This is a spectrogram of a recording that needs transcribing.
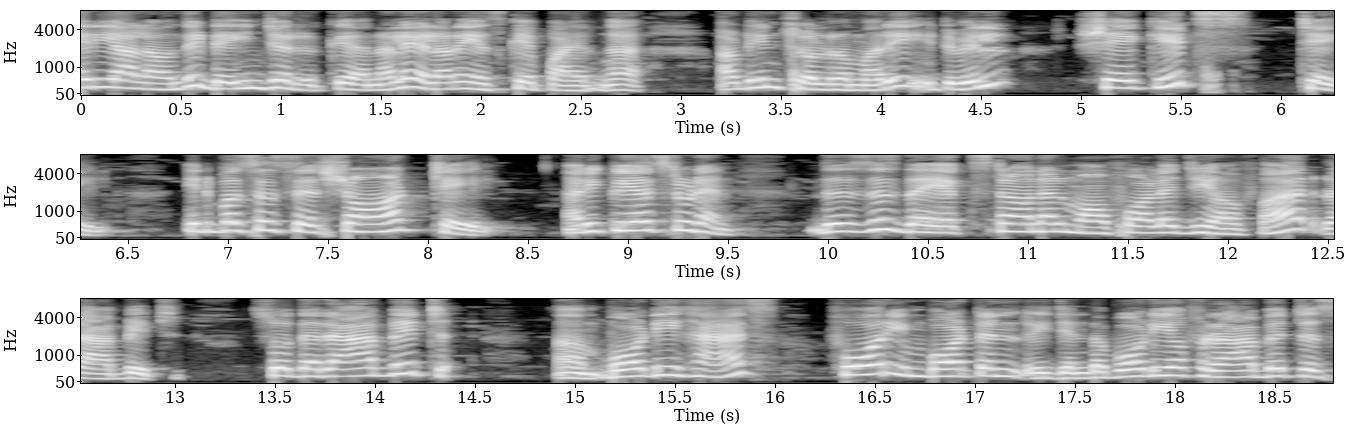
ஏரியாவில் வந்து டேஞ்சர் இருக்குது அதனால எல்லாரும் எஸ்கேப் ஆயிருங்க. அப்படின்னு சொல்கிற மாதிரி it will shake its tail it possesses a short tail are you clear student this is the external morphology of a rabbit so the rabbit um, body has four important region the body of rabbit is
